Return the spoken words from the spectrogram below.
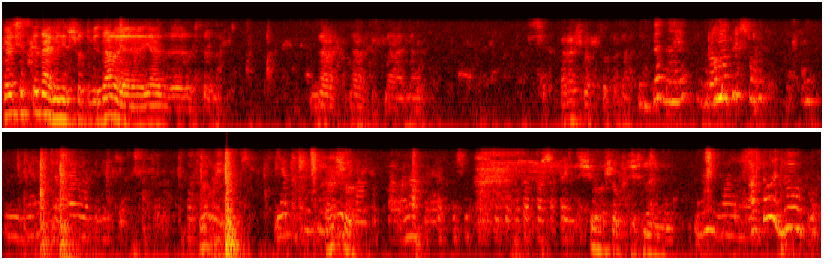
Коротше, скидай мені, що тобі дали, я е, все знаю. Давай, давай, давай, давай. Все, Хорошо, що тогда. Я знаю, Рома прийшов. Я всі. Я Хорошо. вам поставила. На, я розпишу, що тут прийде. Чого, що починаємо? Ну, два Осталось два вопроса.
